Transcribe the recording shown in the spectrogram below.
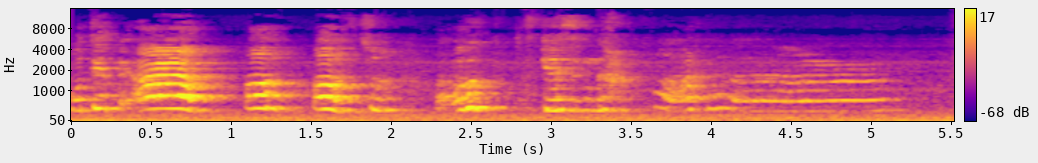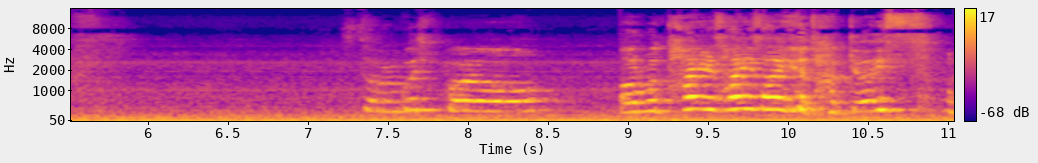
아! 어떻게 빼? 아! 아! 아! 저... 아우 깨진다 아, 진짜 울고 싶어요 아, 여러분 타일 사이사이에 다 껴있어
